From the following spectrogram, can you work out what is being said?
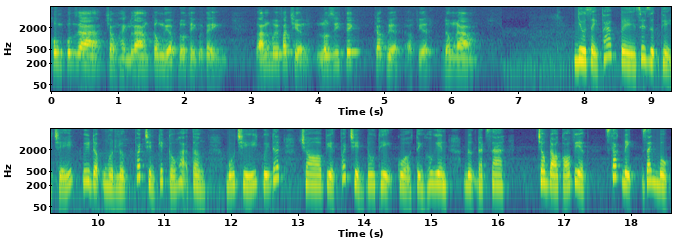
khung quốc gia trong hành lang công nghiệp đô thị của tỉnh, gắn với phát triển logistics các huyện ở phía đông nam nhiều giải pháp về xây dựng thể chế, huy động nguồn lực phát triển kết cấu hạ tầng, bố trí quỹ đất cho việc phát triển đô thị của tỉnh Hưng Yên được đặt ra. Trong đó có việc xác định danh mục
